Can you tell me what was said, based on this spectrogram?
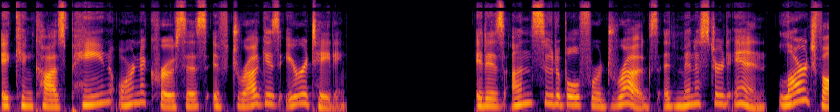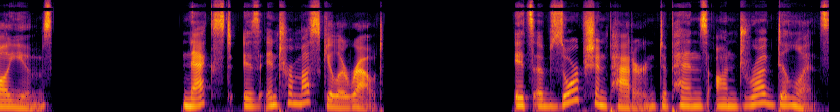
it can cause pain or necrosis if drug is irritating. It is unsuitable for drugs administered in large volumes. Next is intramuscular route. Its absorption pattern depends on drug diluents.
